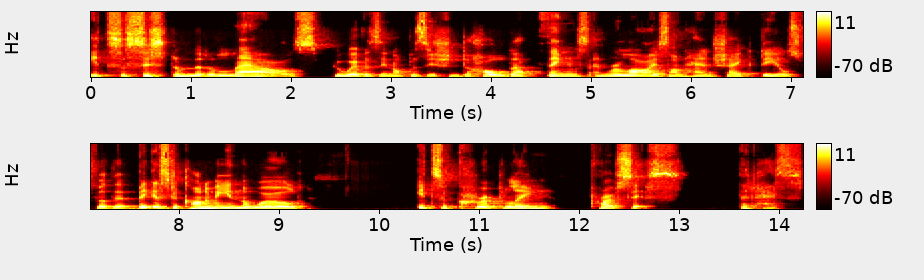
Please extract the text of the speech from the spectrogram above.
It's a system that allows whoever's in opposition to hold up things and relies on handshake deals for the biggest economy in the world it's a crippling process that has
